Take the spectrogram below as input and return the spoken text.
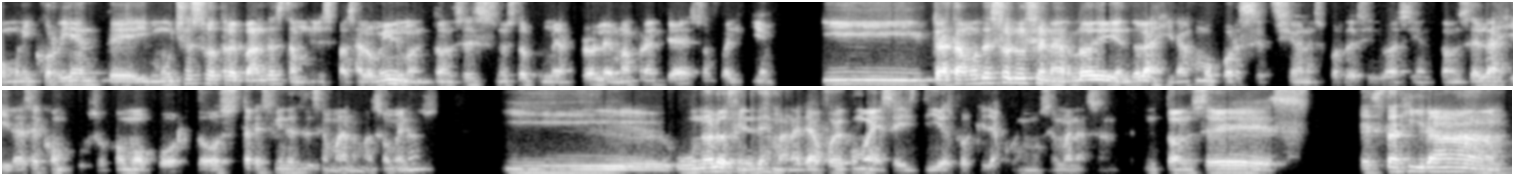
común y corriente y muchas otras bandas también les pasa lo mismo. Entonces, nuestro primer problema frente a eso fue el tiempo. Y tratamos de solucionarlo dividiendo la gira como por secciones, por decirlo así. Entonces, la gira se compuso como por dos, tres fines de semana, más o menos. Y uno de los fines de semana ya fue como de seis días porque ya cogimos Semana Santa. Entonces, esta gira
